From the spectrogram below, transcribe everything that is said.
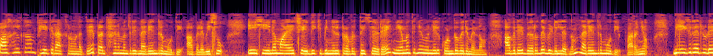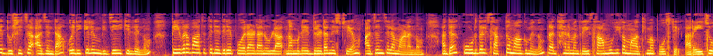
പഹൽഗാം ഭീകരാക്രമണത്തെ പ്രധാനമന്ത്രി നരേന്ദ്രമോദി അപലപിച്ചു. ഈ ഹീനമായ ചെയ്തിക്ക് പിന്നിൽ പ്രവർത്തിച്ചവരെ നിയമത്തിന് മുന്നിൽ കൊണ്ടുവരുമെന്നും അവരെ വെറുതെ വിടില്ലെന്നും നരേന്ദ്രമോദി പറഞ്ഞു. ഭീകരരുടെ ദുഷിച്ച അജണ്ട ഒരിക്കലും വിജയിക്കില്ലെന്നും തീവ്രവാദത്തിനെതിരെ പോരാടാനുള്ള നമ്മുടെ ദൃഢനിശ്ചയം അചഞ്ചലമാണെന്നും അത് കൂടുതൽ ശക്തമാകുമെന്നും പ്രധാനമന്ത്രി സാമൂഹിക മാധ്യമ പോസ്റ്റിൽ അറിയിച്ചു.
